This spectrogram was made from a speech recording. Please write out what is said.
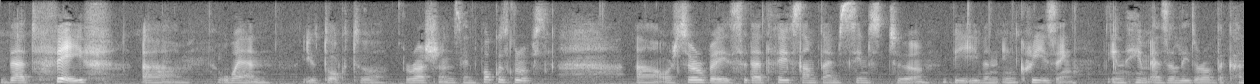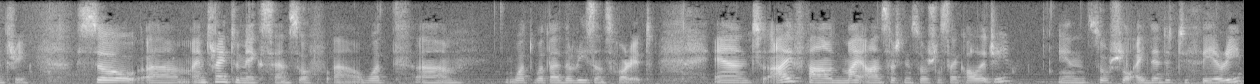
that faith um, when you talk to Russians in focus groups uh, or surveys, that faith sometimes seems to be even increasing in him as a leader of the country. So um, I'm trying to make sense of uh, what um, what what are the reasons for it, and I found my answers in social psychology, in social identity theory,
